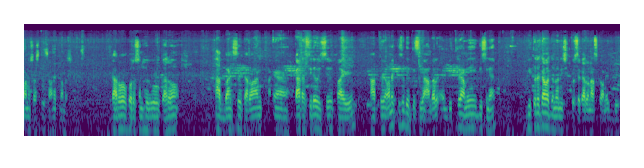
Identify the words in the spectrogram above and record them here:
মানুষ আসতেছে, অনেক মানুষ। কারও অপারেশন হইব, কারও হাত ভাঙছে, কারও কাটা ছিঁড়ে হয়েছে পায়ে, হাতে, অনেক কিছু দেখতেছি। আদার ভিতরে আমি গেছি না। ভিতরে যাওয়ার জন্য নিষেধ করছে, কারণ আজকে অনেক দূর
